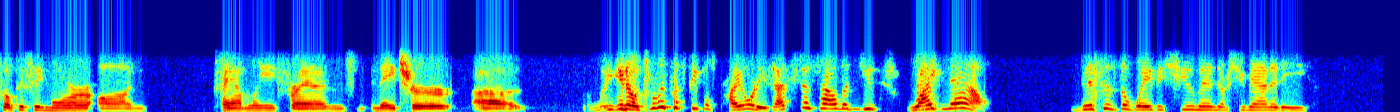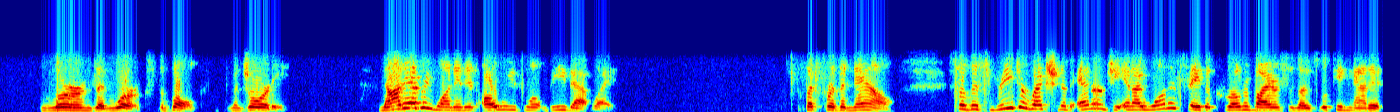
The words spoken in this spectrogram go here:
focusing more on family, friends, nature. Uh, you know, it really puts people's priorities. That's just how the you right now. This is the way the human or humanity learns and works. The bulk, the majority. Not everyone, and it always won't be that way. But for the now, so this redirection of energy, and I want to say the coronavirus, as I was looking at it,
